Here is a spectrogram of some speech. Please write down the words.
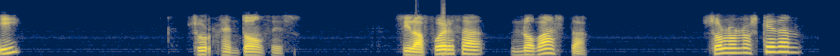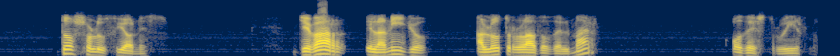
Y surge entonces, si la fuerza no basta, solo nos quedan dos soluciones. Llevar el anillo al otro lado del mar o destruirlo.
